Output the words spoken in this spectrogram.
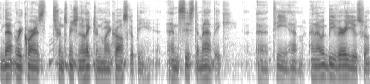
That requires transmission electron microscopy and systematic uh, TEM, and that would be very useful.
